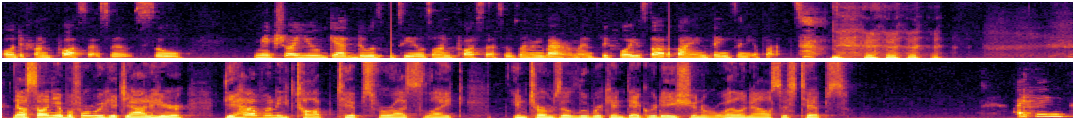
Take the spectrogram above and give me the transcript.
or different processes. So make sure you get those details on processes and environments before you start applying things in your plants. now, Sanya, before we get you out of here, do you have any top tips for us, like in terms of lubricant degradation or oil analysis tips? I think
